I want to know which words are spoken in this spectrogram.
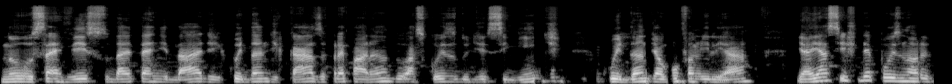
no serviço da eternidade, cuidando de casa, preparando as coisas do dia seguinte, cuidando de algum familiar. E aí assiste depois, na hora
